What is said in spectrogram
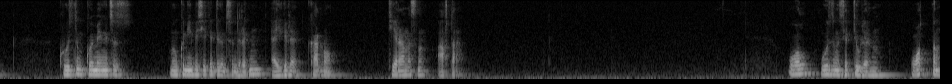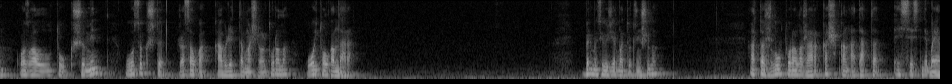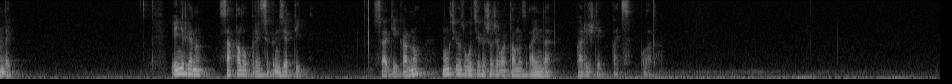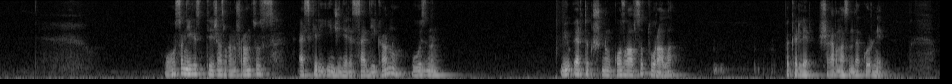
көздің көмегінсіз мүмкін емес екендігін түсіндіретін әйгілі карно теоремасының авторы. Ол өзінің зерттеулерін оттың қозғалту күші мен осы күшті жасауға қабілетті машиналар туралы ой толғамдары. 1824 жылы атты жылу туралы жарыққа шыққан атақты эссесінде баяндайды. Энергияның сақталу принципін зерттейді. Сади карно 1838 жылы 20 тамыз айында парижде қайтыс болады. Осы негізінде жазылған француз әскери инженері сади карно өзінің мюэрті күшінің қозғалысы туралы пікірлер шығармасында көрінеді.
